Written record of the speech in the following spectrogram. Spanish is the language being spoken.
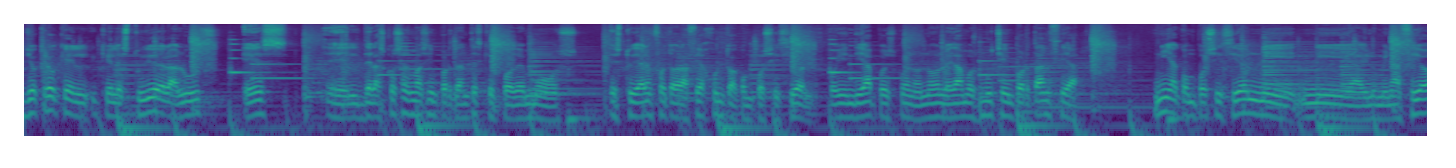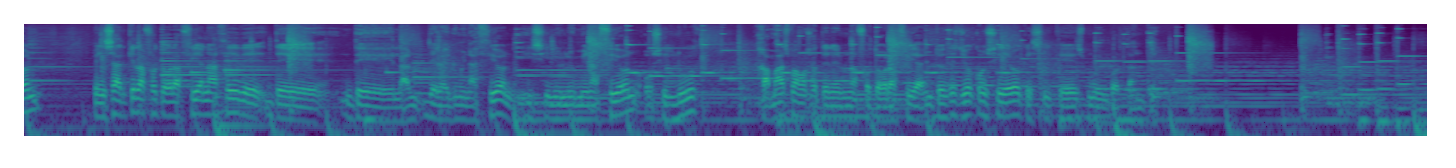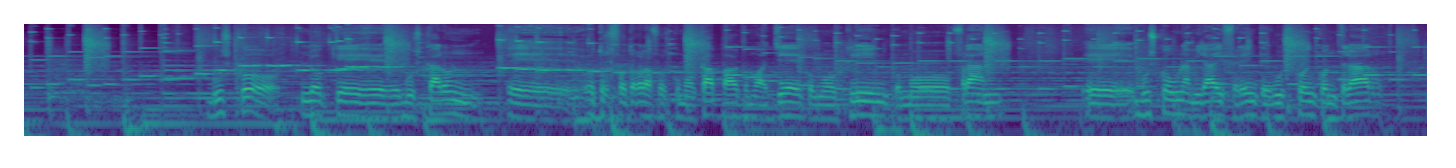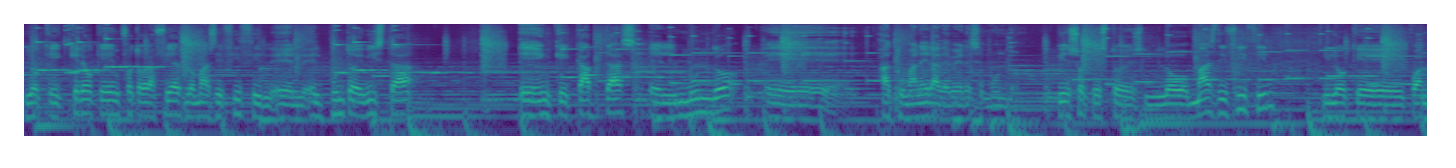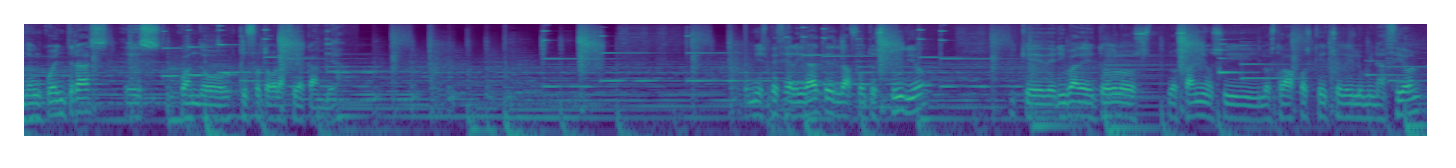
Yo creo que el, estudio de la luz es de las cosas más importantes que podemos estudiar en fotografía junto a composición. Hoy en día pues, bueno, no le damos mucha importancia ni a composición ni, ni a iluminación. Pensar que la fotografía nace de, la, de, la, iluminación y sin iluminación o sin luz jamás vamos a tener una fotografía. Entonces yo considero que sí que es muy importante. Busco lo que buscaron eh, otros fotógrafos como Capa, como Adje, como Klein, como Fran. Eh, busco una mirada diferente, busco encontrar lo que creo que en fotografía es lo más difícil, el, el punto de vista en que captas el mundo eh, a tu manera de ver ese mundo. Pienso que esto es lo más difícil y lo que cuando encuentras es cuando tu fotografía cambia. Mi especialidad es la fotoestudio, que deriva de todos los, años y los trabajos que he hecho de iluminación,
